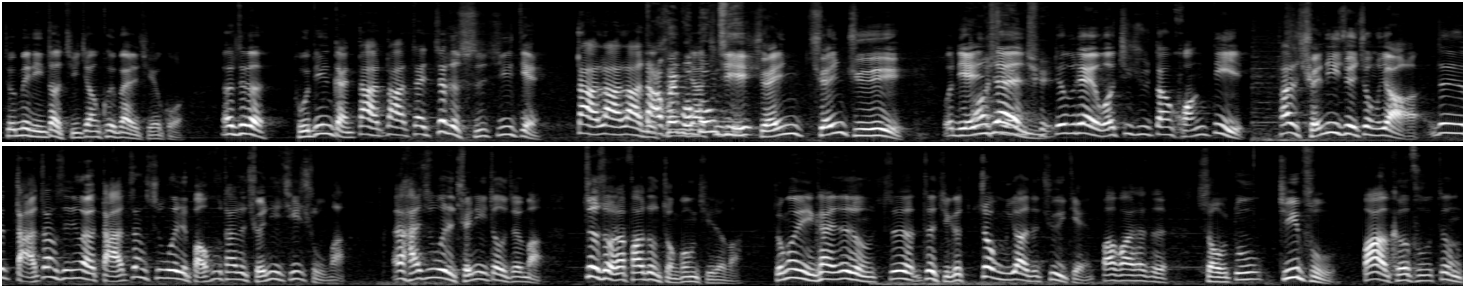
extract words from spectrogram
就面临到即将溃败的结果。那这个普京敢大大在这个时机点大辣辣的大规模攻击选选举。我连任，对不对？我继续当皇帝，他的权力最重要。这个打仗是另外，打仗是为了保护他的权力基础嘛，呃，还是为了权力斗争嘛。这时候他发动总攻击了嘛？总攻击，你看这种这这几个重要的据点，包括他的首都基辅，巴尔科夫这种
